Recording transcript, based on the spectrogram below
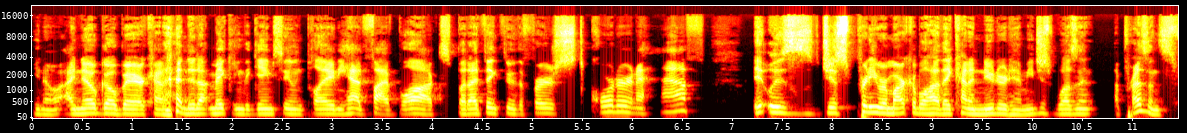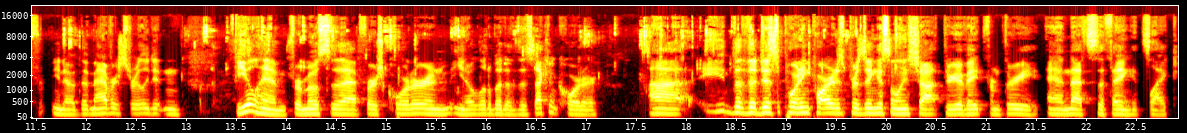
You know, I know Gobert kind of ended up making the game sealing play and he had five blocks, but I think through the first quarter and a half, it was just pretty remarkable how they kind of neutered him. He just wasn't a presence. You know, the Mavericks really didn't feel him for most of that first quarter and you know a little bit of the second quarter. Uh, the, the disappointing part is Porzingis only shot three of eight from three, and that's the thing. It's like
